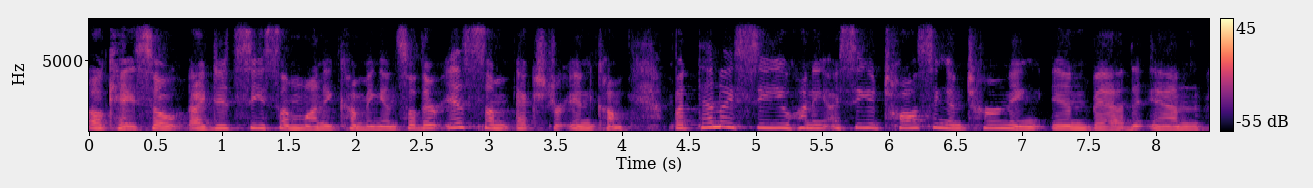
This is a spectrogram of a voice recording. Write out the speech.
Okay, so I did see some money coming in. So there is some extra income. But then I see you, honey, I see you tossing and turning in bed and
